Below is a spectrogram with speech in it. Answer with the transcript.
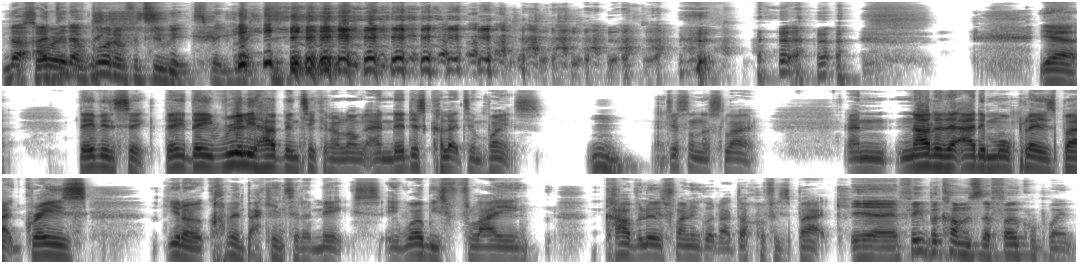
no, I did it. have Gordon for two weeks, he blanked. yeah, they've been sick. They they really have been ticking along, and they're just collecting points. Mm. just on the slide. And now that they're adding more players back, Gray's, you know, coming back into the mix. Iwobi's flying. Calvert-Lewin's finally got that duck off his back. Yeah, if he becomes the focal point,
